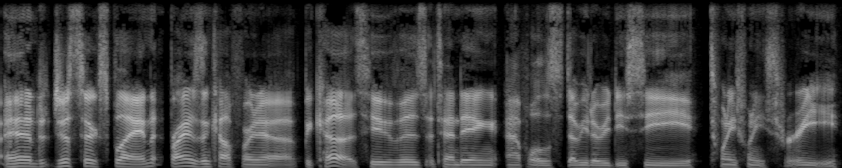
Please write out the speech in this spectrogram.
And just to explain, Brian is in California because he was attending Apple's WWDC 2023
